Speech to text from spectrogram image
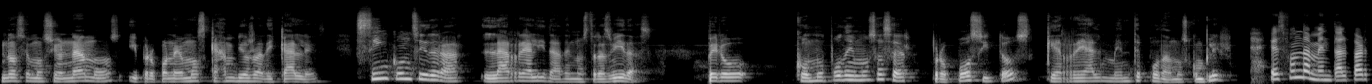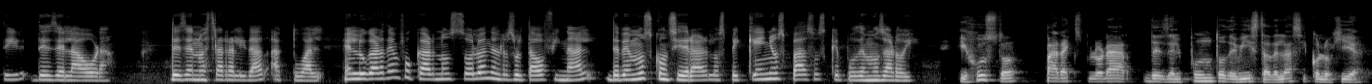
nos emocionamos y proponemos cambios radicales sin considerar la realidad de nuestras vidas. Pero, ¿cómo podemos hacer propósitos que realmente podamos cumplir? Es fundamental partir desde la hora, desde nuestra realidad actual. En lugar de enfocarnos solo en el resultado final, debemos considerar los pequeños pasos que podemos dar hoy. Y justo para explorar desde el punto de vista de la psicología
